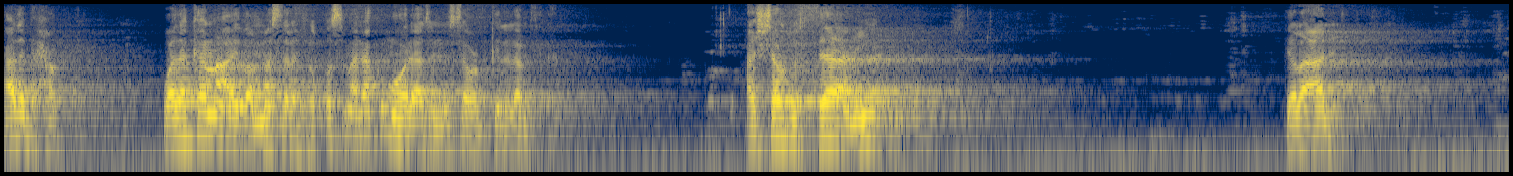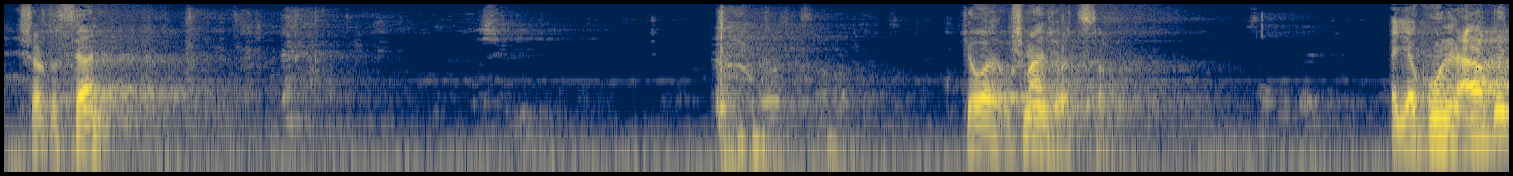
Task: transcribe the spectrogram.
هذا بحق. وذكرنا أيضا مسألة في القسمة لكن هو لازم نستوعب كل الأمثلة. الشرط الثاني يلا علي. الشرط الثاني. جواز وش معنى جواز التصرف؟ أن يكون العاقد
